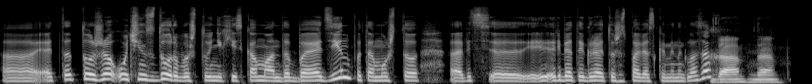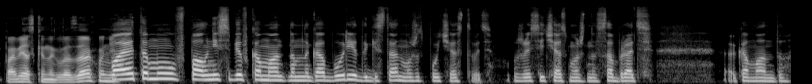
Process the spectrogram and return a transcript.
Э, это тоже очень здорово, что у них есть команда B1, потому что э, ведь э, ребята играют тоже с повязками на глазах. Да, да, повязки на глазах у них. Поэтому вполне себе в командном многоборье Дагестан может поучаствовать. Уже сейчас можно собрать команду.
